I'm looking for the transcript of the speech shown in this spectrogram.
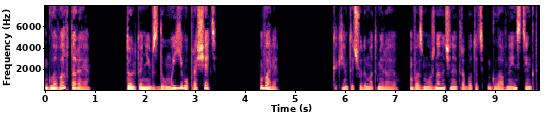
Глава вторая. Только не вздумай его прощать. Варя. Каким-то чудом отмираю. Возможно, начинает работать главный инстинкт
